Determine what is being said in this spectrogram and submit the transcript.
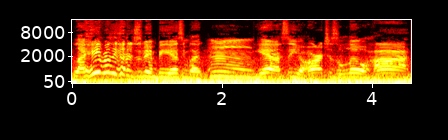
Like he really could have just been BSing, like, mm, yeah, I see your arch is a little high.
